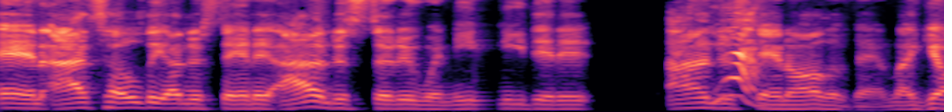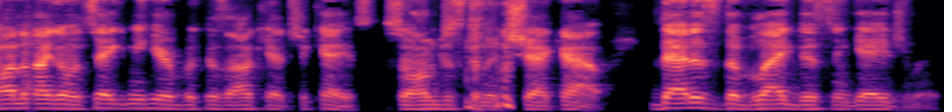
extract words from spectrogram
And I totally understand it. I understood it when Nene did it. I understand all of that. Like y'all not gonna take me here because I'll catch a case. So I'm just gonna check out. That is the black disengagement.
